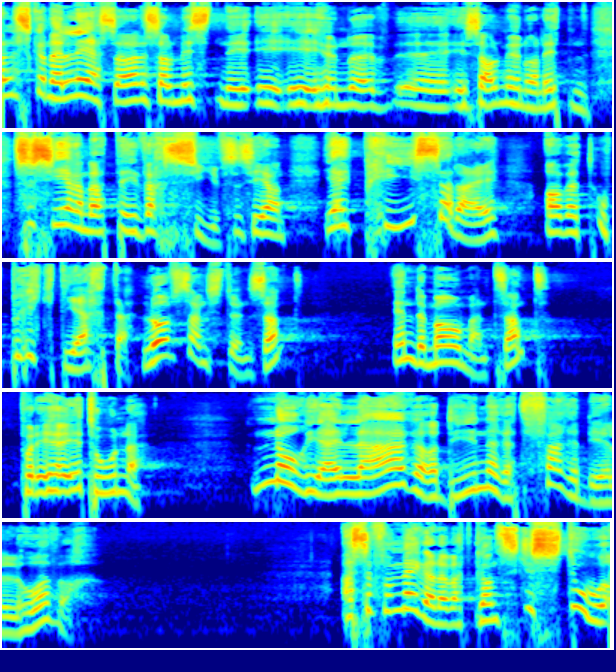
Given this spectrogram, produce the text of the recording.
elsker når jeg leser denne salmisten i, i, i, 100, eh, i Salme 119. Så sier han dette i vers 7. Så sier han, 'Jeg priser deg av et oppriktig hjerte. Lovsangstund. sant? In the moment. sant? På de høye tonene. Når jeg lærer dine rettferdige lover. Altså For meg har det vært ganske stor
